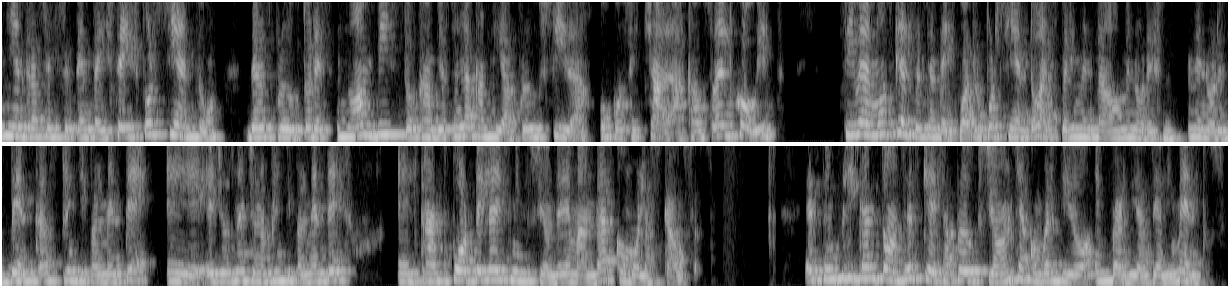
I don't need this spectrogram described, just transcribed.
mientras el 76% de los productores no han visto cambios en la cantidad producida o cosechada a causa del COVID, sí vemos que el 64% ha experimentado menores, menores ventas, principalmente, eh, ellos mencionan principalmente el transporte y la disminución de demanda como las causas. Esto implica entonces que esa producción se ha convertido en pérdidas de alimentos.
